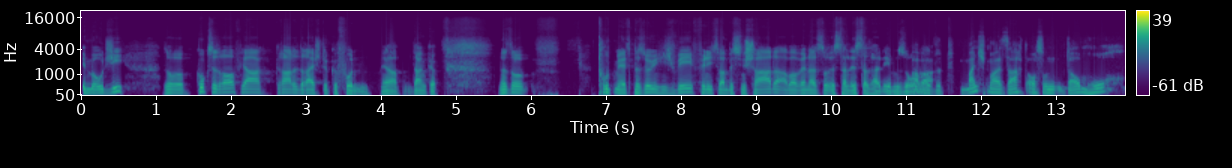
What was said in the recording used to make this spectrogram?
Emoji. So, guckst du drauf, ja, gerade drei Stück gefunden. Ja, danke. Ne, so, tut mir jetzt persönlich nicht weh, finde ich zwar ein bisschen schade, aber wenn das so ist, dann ist das halt eben so. Aber ne? manchmal sagt auch so ein Daumen hoch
